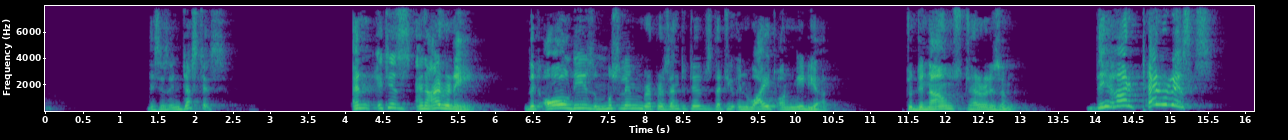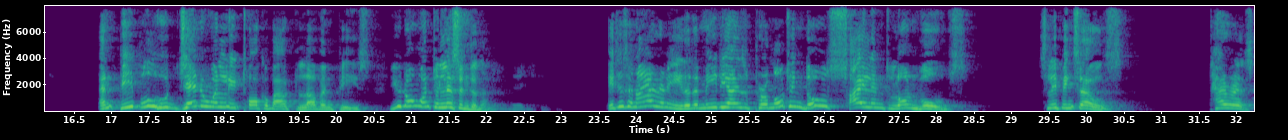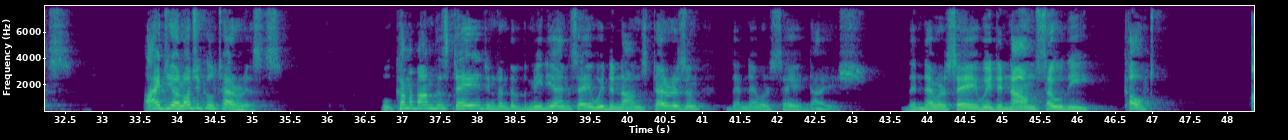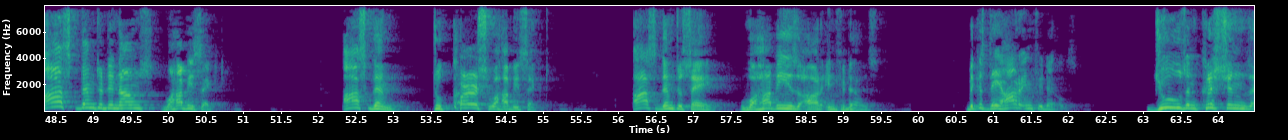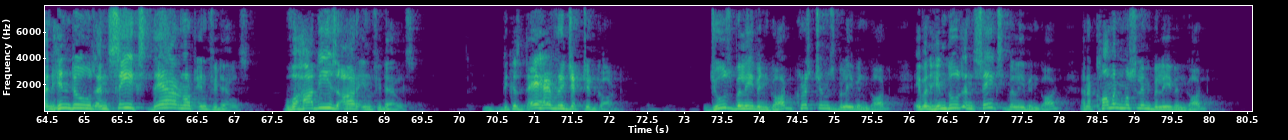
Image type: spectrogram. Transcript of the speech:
This is injustice. And it is an irony that all these Muslim representatives that you invite on media to denounce terrorism they are terrorists. And people who genuinely talk about love and peace, you don't want to listen to them. It is an irony that the media is promoting those silent lone wolves, sleeping cells, terrorists, ideological terrorists, who come upon the stage in front of the media and say, we denounce terrorism. They never say Daesh. Never see we denounce Saudi cult them to denounce we sect Wahhabi sect Wahhabi are infidel because they are infidel Jews are not infidel ورفیڈ because they have reject God Jews believe in God, Christians believe in God, even Hindus and Sikhs believe in God, and a common Muslim believe in God.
